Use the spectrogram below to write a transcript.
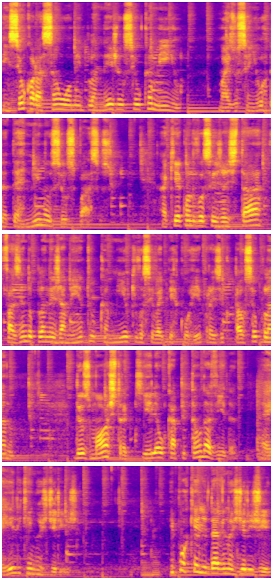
em seu coração o homem planeja o seu caminho, mas o Senhor determina os seus passos. Aqui é quando você já está fazendo o planejamento, o caminho que você vai percorrer para executar o seu plano. Deus mostra que Ele é o capitão da vida, é Ele quem nos dirige. E por que Ele deve nos dirigir?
